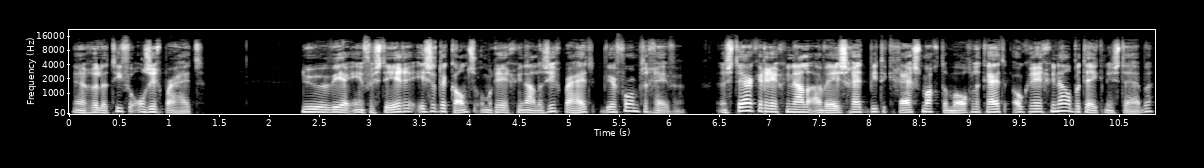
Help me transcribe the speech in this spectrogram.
en relatieve onzichtbaarheid. Nu we weer investeren, is er de kans om regionale zichtbaarheid weer vorm te geven. Een sterke regionale aanwezigheid biedt de krijgsmacht de mogelijkheid ook regionaal betekenis te hebben,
